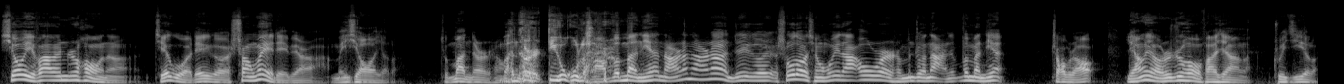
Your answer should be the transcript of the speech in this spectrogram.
消息发完之后呢，结果这个上尉这边啊没消息了，就曼德尔曼德尔丢了，啊，问半天哪儿呢哪儿呢？这个收到请回答，over 什么这那，问半天找不着。两个小时之后发现了，坠机了。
